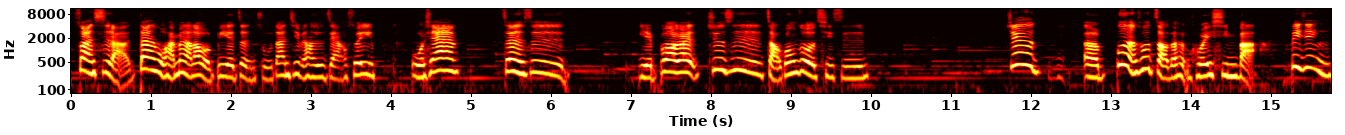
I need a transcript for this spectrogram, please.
算是啦。但我还没拿到我毕业证书，但基本上就是这样。所以我现在。真的是也不知道该，就是找工作，其实就呃不能说找的很灰心吧。毕竟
